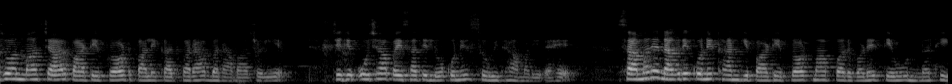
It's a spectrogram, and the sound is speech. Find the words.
ઝોનમાં ચાર પાર્ટી પ્લોટ પાલિકા દ્વારા બનાવવા જોઈએ, જેથી ઓછા પૈસાથી લોકોને સુવિધા મળી રહે. સામાન્ય નાગરિકોને ખાનગી પાર્ટી પ્લોટમાં પરવડે તેવું નથી,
